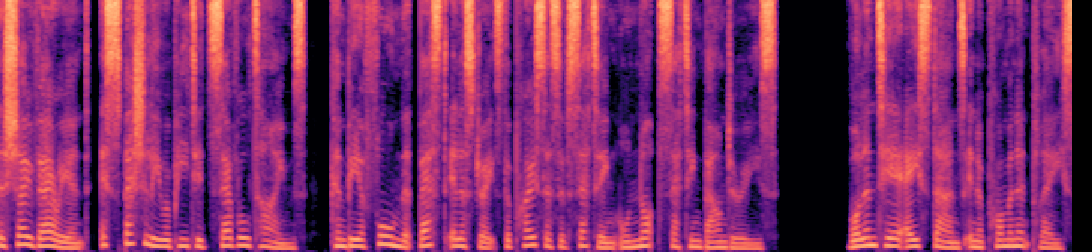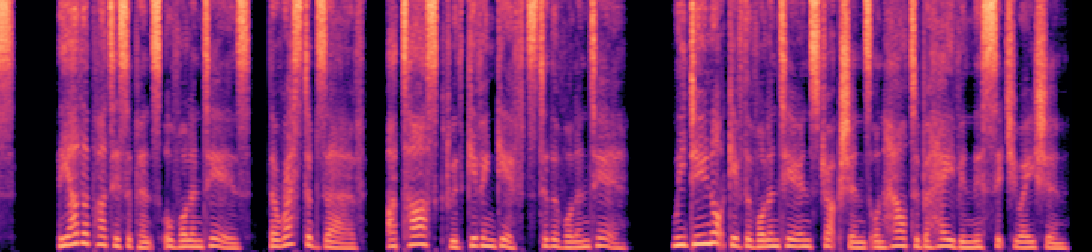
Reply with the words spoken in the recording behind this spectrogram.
The show variant, especially repeated several times, can be a form that best illustrates the process of setting or not setting boundaries. Volunteer A stands in a prominent place. The other participants or volunteers, the rest observe, are tasked with giving gifts to the volunteer. We do not give the volunteer instructions on how to behave in this situation.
